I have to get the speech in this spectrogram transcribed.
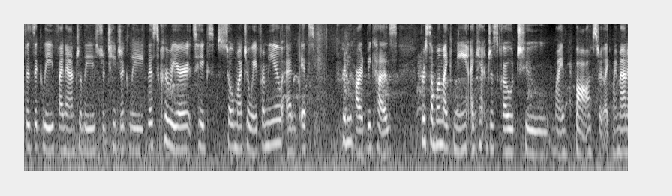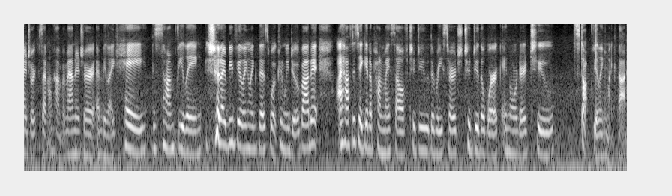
physically, financially, strategically. This career takes so much away from you and it's pretty hard because for someone like me, I can't just go to my boss or like my manager because I don't have a manager and be like, hey, this is how I'm feeling. Should I be feeling like this? What can we do about it? I have to take it upon myself to do the research, to do the work in order to stop feeling like that.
